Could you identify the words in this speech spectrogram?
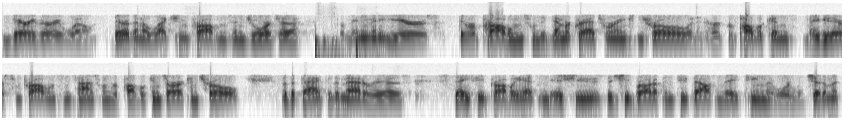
very, very well. There have been election problems in Georgia for many, many years. There were problems when the Democrats were in control and it hurt Republicans. Maybe there are some problems sometimes when Republicans are in control. But the fact of the matter is, Stacey probably had some issues that she brought up in 2018 that were legitimate.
